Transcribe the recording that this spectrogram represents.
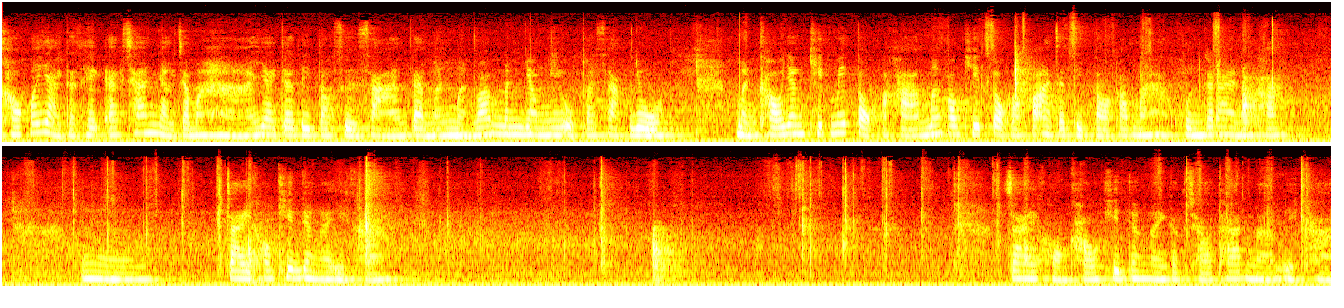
เขาก็อยากจะ take action อยากจะมาหา อยากจะติดต่อสื่อสาร แต่มันเหมือนว่ามันยังมีอุปสรรคอยู่ เหมือนเขายังคิดไม่ตกอะค่ะ เมื่อเขาคิดตกแล้วเขาอาจจะติดต่อกลับมาหาคุณก็ได้นะคะอืมใจเขาคิดยังไงอีกคะใจของเขาคิดยังไงกับชาวธาตุน้ำอีกคะ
